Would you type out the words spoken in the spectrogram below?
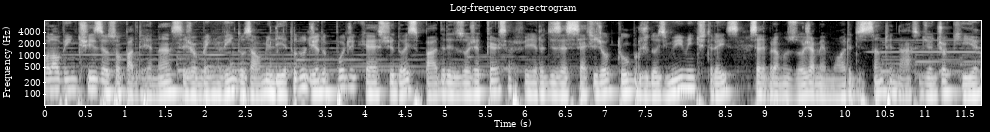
Olá, ouvintes. Eu sou o Padre Renan. Sejam bem-vindos ao Homilia Todo Dia do podcast Dois Padres. Hoje é terça-feira, 17 de outubro de 2023. Celebramos hoje a memória de Santo Inácio de Antioquia,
